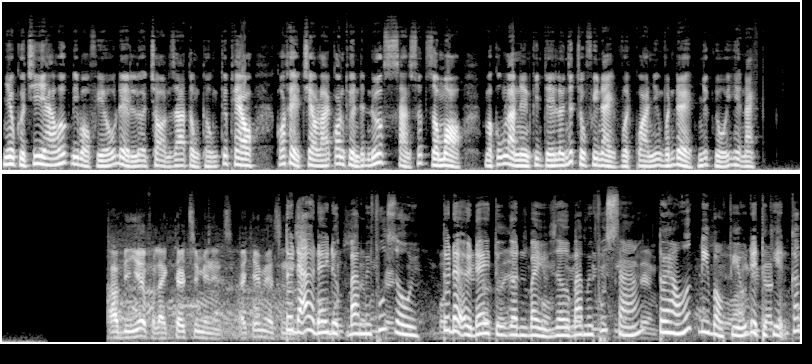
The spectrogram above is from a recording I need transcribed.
Nhiều cử tri háo hức đi bỏ phiếu để lựa chọn ra tổng thống tiếp theo có thể trèo lái con thuyền đất nước sản xuất dầu mỏ và cũng là nền kinh tế lớn nhất châu Phi này vượt qua những vấn đề nhức nhối hiện nay. Tôi đã ở đây được 30 phút rồi. Tôi đợi ở đây từ gần 7 giờ 30 phút sáng. Tôi háo hức đi bỏ phiếu để thực hiện các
